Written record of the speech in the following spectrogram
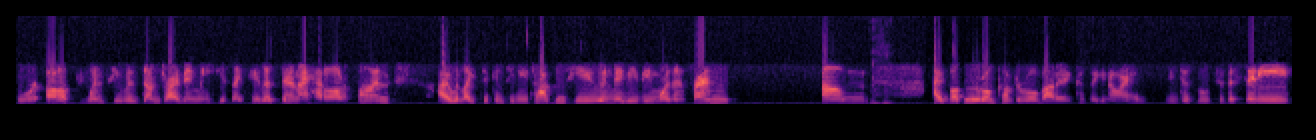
were up, once he was done driving me, he's like, "Hey, listen, I had a lot of fun. I would like to continue talking to you and maybe be more than friends." Um, I felt a little uncomfortable about it because you know I had just moved to the city.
